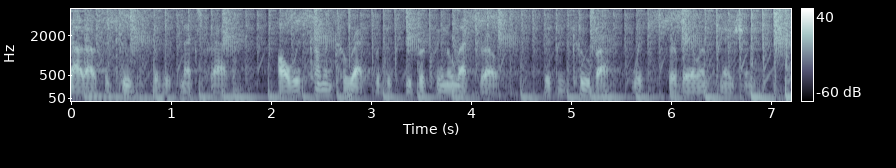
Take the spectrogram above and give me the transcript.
Shout out to Koova for this next track. Always coming correct with the super clean electro. This is Koova with Surveillance Nation.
